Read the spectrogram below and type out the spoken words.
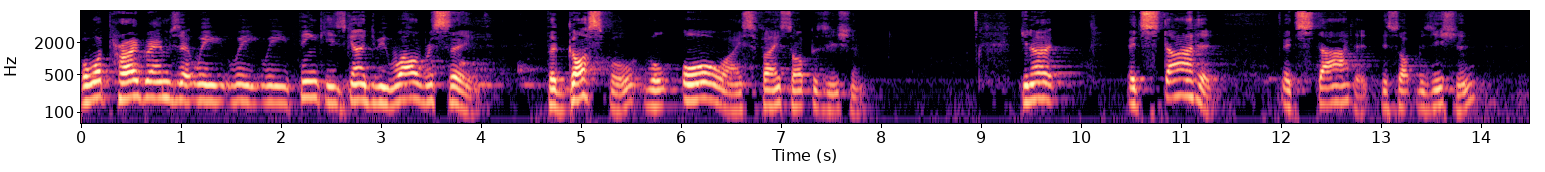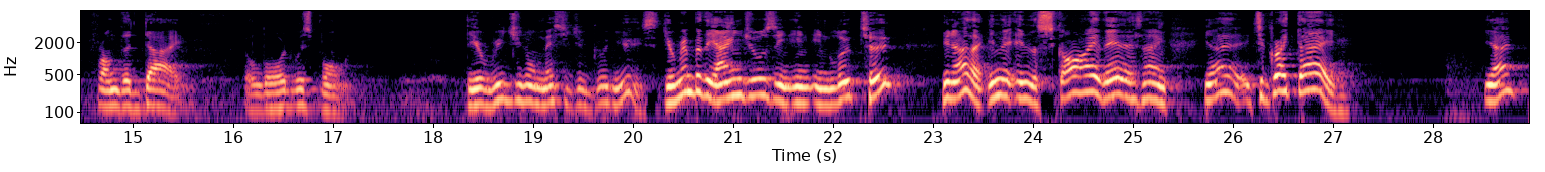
Or what programs that we, we, we think is going to be well received. The gospel will always face opposition. You know, it started, it started, this opposition, from the day the Lord was born. The original message of good news. Do you remember the angels in, in, in Luke 2? You know, in the, in the sky there, they're saying, you know, it's a great day. You know,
